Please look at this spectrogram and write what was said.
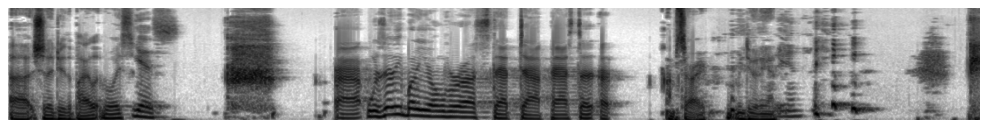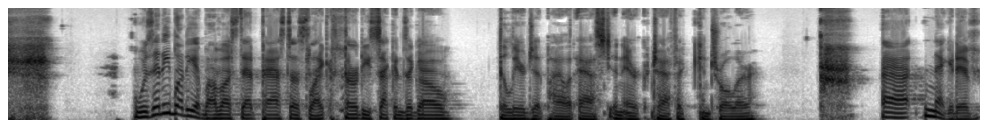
Uh, should I do the pilot voice? Yes. Uh, was anybody over us that uh, passed a, uh, I'm sorry. Let me do it again. was anybody above us that passed us like 30 seconds ago? The Learjet pilot asked an air traffic controller. Uh, negative,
